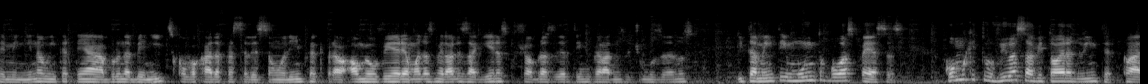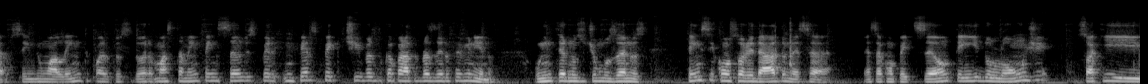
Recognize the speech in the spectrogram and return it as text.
feminina, o Inter tem a Bruna Benítez convocada para a seleção olímpica, que, pra, ao meu ver, é uma das melhores zagueiras que o futebol brasileiro tem revelado nos últimos anos, e também tem muito boas peças. Como que tu viu essa vitória do Inter? Claro, sendo um alento para o torcedor, mas também pensando em perspectivas do Campeonato Brasileiro Feminino. O Inter, nos últimos anos, tem se consolidado nessa, nessa competição, tem ido longe, só que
